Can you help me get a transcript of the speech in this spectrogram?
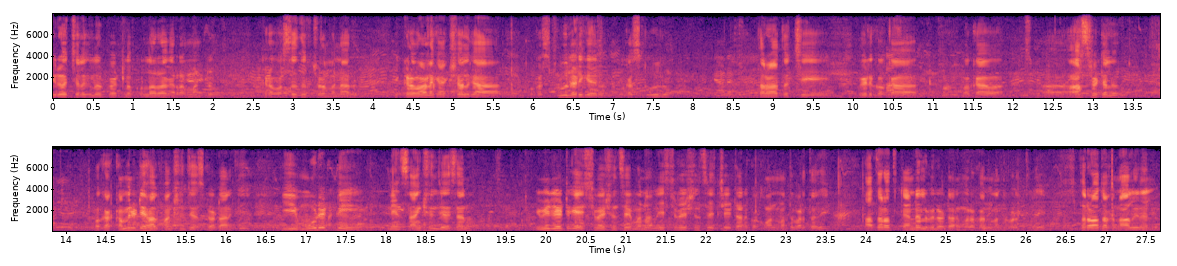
ఈరోజు చిలకలూరుపేటలో పుల్లారావు గారు రమ్మంటూ ఇక్కడ వసతులు చూడమన్నారు. ఇక్కడ వాళ్ళకి యాక్చువల్గా ఒక స్కూల్ అడిగారు. ఒక స్కూలు తర్వాత వచ్చి వీళ్ళకి ఒక ఒక హాస్పిటల్ ఒక కమ్యూనిటీ హాల్ ఫంక్షన్ చేసుకోవడానికి ఈ మూడింటిని నేను శాంక్షన్ చేశాను. ఇమీడియట్గా ఎస్టిమేషన్స్ చేయమన్నాను ఎస్టిమేషన్స్ చేయడానికి ఒక వన్ మంత్ పడుతుంది. ఆ తర్వాత టెండర్లు పిలవడానికి మరొక వన్ మంత్ పడుతుంది. తర్వాత ఒక నాలుగు నెలలు.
